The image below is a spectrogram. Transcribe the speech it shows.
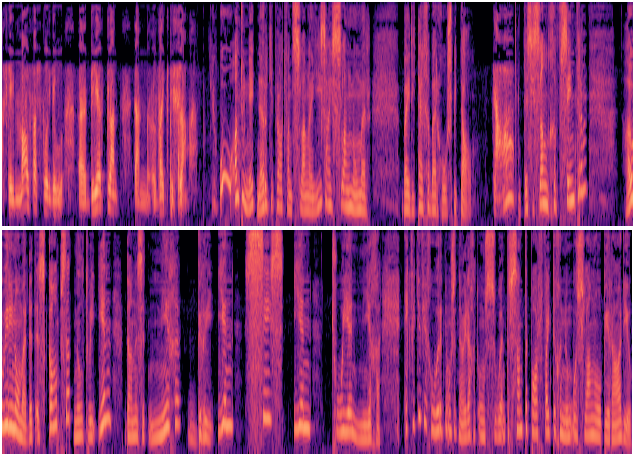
as jy malvas vir jou uh, deurplant, dan wyk die slange. Ooh, Antonet, nou dat jy praat van slange, hier's hy slangnommer by die Tygerberg Hospitaal. Ja, dis die slanggif sentrum. Hou hierdie nommer, dit is Kaapstad 021, dan is dit 9316112. 1629. Ek weet nie of jy gehoor het nie, ons het nou eendag het ons so interessante paar feite genoem oor slange op die radio.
